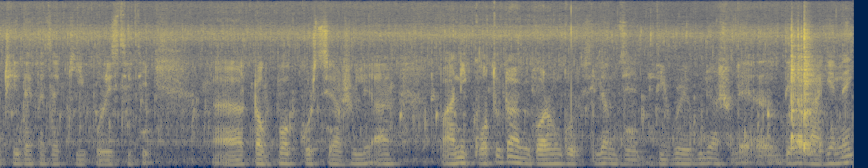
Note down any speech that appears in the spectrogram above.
উঠিয়ে দেখা যাক কী পরিস্থিতি টকবক করছে আসলে। আর পানি কতটা আমি গরম করেছিলাম যে দিব এগুলি আসলে দেওয়া লাগে নাই।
